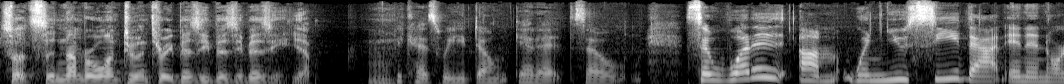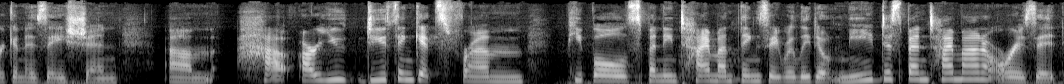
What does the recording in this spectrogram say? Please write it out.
So it's the number one, two, and three busy, busy, busy. Yep. Because we don't get it. So, so what is um, when you see that in an organization? Um, how are you? Do you think it's from people spending time on things they really don't need to spend time on, or is it?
